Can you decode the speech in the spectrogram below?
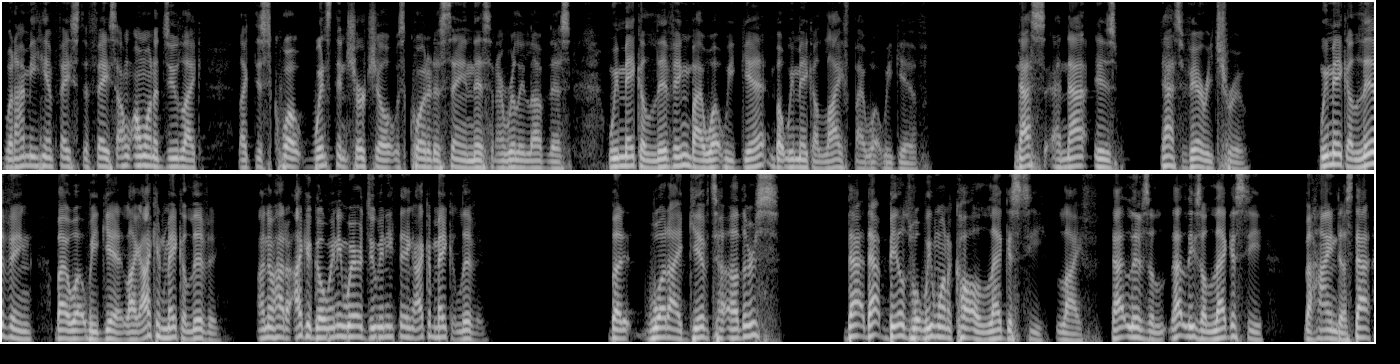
When I meet Him face to face, I, I want to do like, like this quote. Winston Churchill was quoted as saying this, and I really love this. We make a living by what we get, but we make a life by what we give. That's, and that is, that's very true. We make a living by what we get. Like I can make a living. I know how to, I could go anywhere, do anything, I can make a living. But what I give to others, that, that builds what we want to call a legacy life. That, lives a, that leaves a legacy behind us. That,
